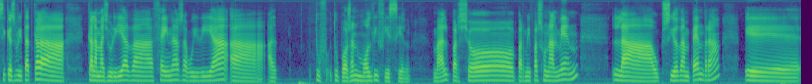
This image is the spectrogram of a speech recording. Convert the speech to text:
sí que és veritat que, que la majoria de feines avui dia eh, t'ho posen molt difícil. Val? Per això, per mi personalment, l'opció d'emprendre, eh,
